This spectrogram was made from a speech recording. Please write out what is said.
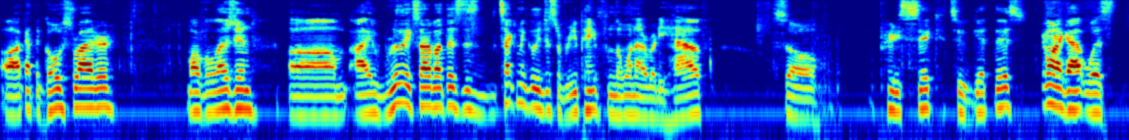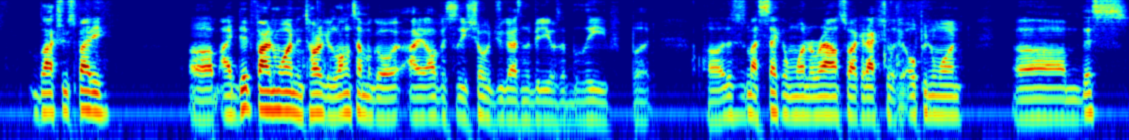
uh, I got the Ghost Rider, Marvel Legend. Um, I'm really excited about this. This is technically just a repaint from the one I already have. So pretty sick to get this. The one I got was Black Suit Spidey. Um, I did find one in Target a long time ago. I obviously showed you guys in the videos, I believe. But uh, this is my second one around, so I could actually open one. Um, this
